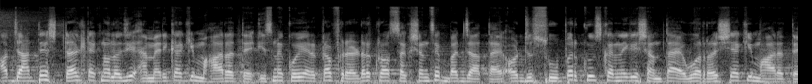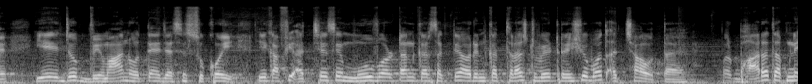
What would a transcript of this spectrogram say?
आप जानते हैं स्टेल्थ टेक्नोलॉजी अमेरिका की महारत है। इसमें कोई एयरक्राफ्ट रेडर क्रॉस सेक्शन से बच जाता है और जो सुपर क्रूज करने की क्षमता है, वो रशिया की महारत है। ये जो विमान होते हैं, जैसे सुखोई, ये काफ़ी अच्छे से मूव और टर्न कर सकते हैं और इनका थ्रस्ट वेट रेशियो बहुत अच्छा होता है। पर भारत अपने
